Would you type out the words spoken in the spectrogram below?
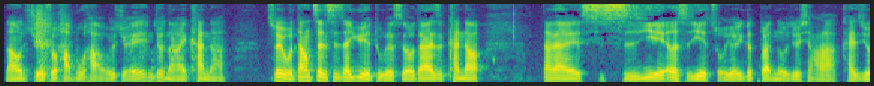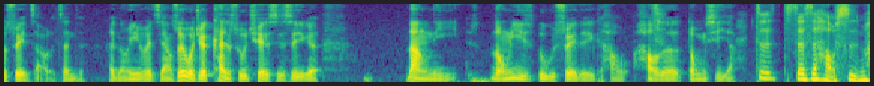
然后觉得说好不好，我就觉得哎、诶就拿来看啊。所以我当正式在阅读的时候，大概是看到大概十十页、二十页左右一个段落，就想啊，开始就睡着了，真的很容易会这样。所以我觉得看书确实是一个让你容易入睡的一个好好的东西啊。这这是好事吗？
